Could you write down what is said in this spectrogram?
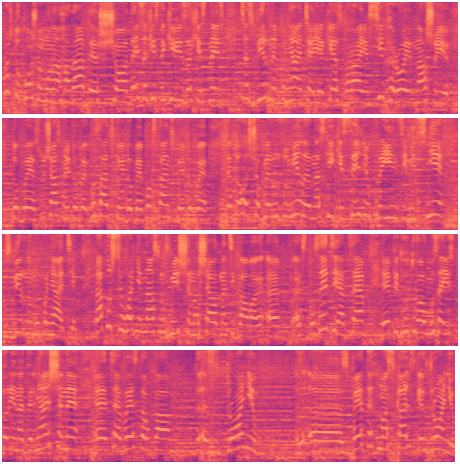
Просто кожному нагадати, що День захисників і захисниць це збірне поняття, яке збирає всіх героїв нашої доби, сучасної доби, козацької доби, повстанської доби, для того, щоб ми розуміли, наскільки сильні українці міцні в збірному понятті. Також сьогодні в нас розміщена ще одна цікава е, експозиція. Це е, підготував музей історії Надвірнянщини. Е, Це виставка з дронів збитих москальських дронів,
